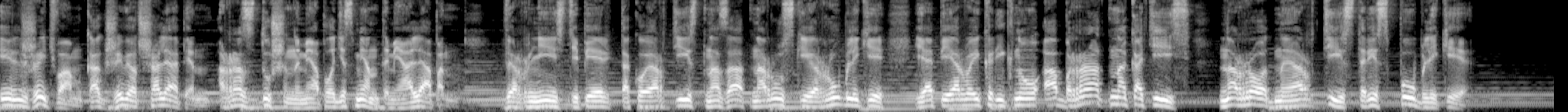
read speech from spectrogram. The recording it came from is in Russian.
«Иль жить вам, как живет Шаляпин, раздушенными аплодисментами оляпан. Вернись теперь, такой артист, назад на русские рублики. Я первый крикну «Обратно катись!» Народный артист республики.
